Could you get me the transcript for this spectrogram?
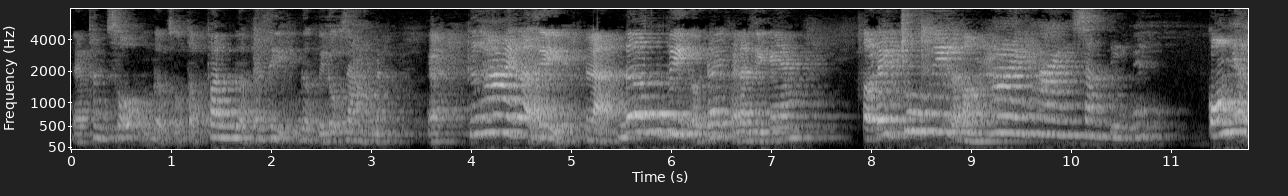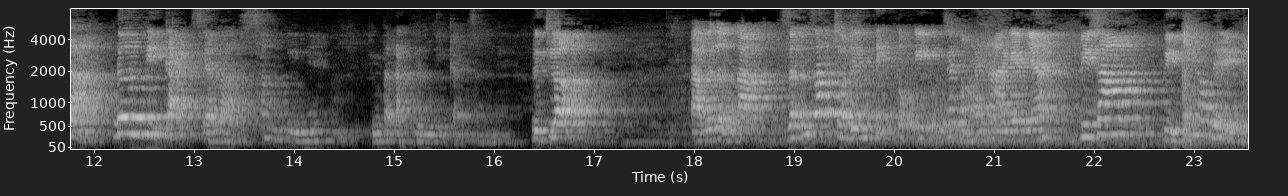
Đấy, phân số cũng được, số tập phân được, cái gì cũng được về độ dài mà Đấy. Thứ hai nữa là gì? Là đơn vị ở đây phải là gì các em? Ở đây chu vi là bằng 22 cm Có nghĩa là đơn vị cạnh sẽ là cm Chúng ta đặt đơn vị cạnh cm Được chưa? À bây giờ chúng ta dẫn dắt cho đến x cộng y cộng z bằng 22 các em nhé Vì sao? Vì theo đề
